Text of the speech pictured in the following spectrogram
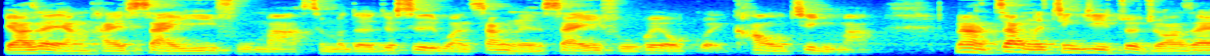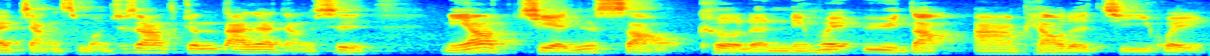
不要在阳台晒衣服嘛，什么的，就是晚上人晒衣服会有鬼靠近嘛。那这样的禁忌最主要是在讲什么？就是要跟大家讲，是你要减少可能你会遇到阿飘的机会。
